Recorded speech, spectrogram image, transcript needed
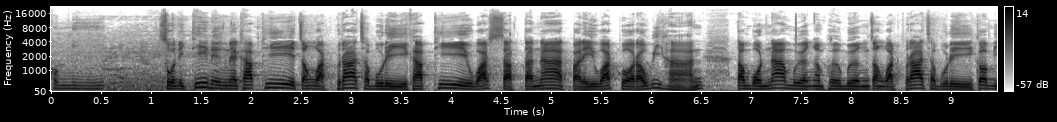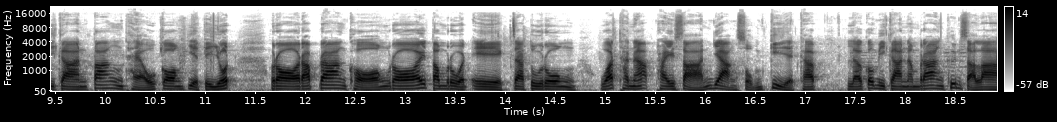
คมนี้ ส่วนอีกที่หนึ่งนะครับที่จังหวัดราชบุรีครับที่วัดสัตนาถปริวัติวรวิหาร ตำบลหน้าเมืองอำเภอเมืองจังหวัดราชบุรีก็มีการตั้งแถวกองเกียรติยศ รอรับร่างของร้อยตำรวจเอกจตุรงวัฒนไพศาลอย่างสมเกียรติครับแล้วก็มีการนำร่างขึ้นศาลา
